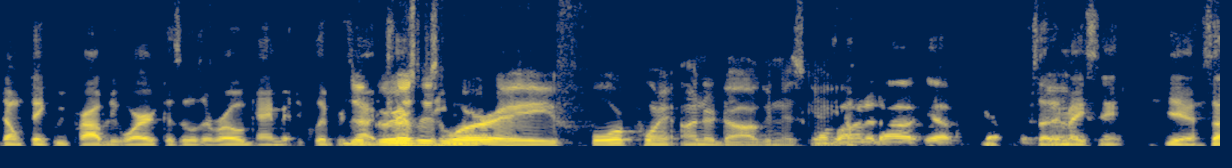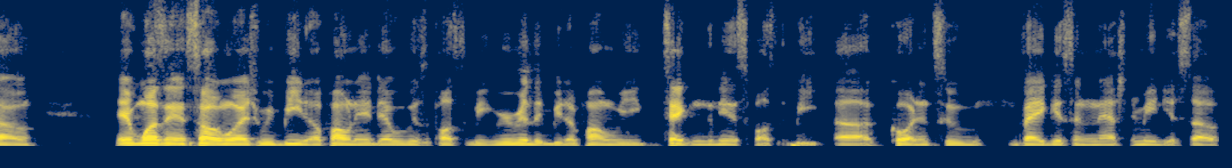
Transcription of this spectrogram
don't think we probably were because it was a road game at the Clippers. The I trust Grizzlies were a four point underdog in this game. One underdog. Yep. Yep. So that makes sense. Yeah. So it wasn't so much we beat the opponent that we were supposed to be. We really beat the opponent we technically is supposed to beat, uh, according to Vegas and the national media. So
